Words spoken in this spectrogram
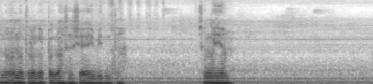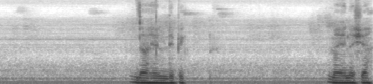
Walang ano talaga pag-asa siya ay binta. Sa ngayon. Dahil depik may ano siya.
